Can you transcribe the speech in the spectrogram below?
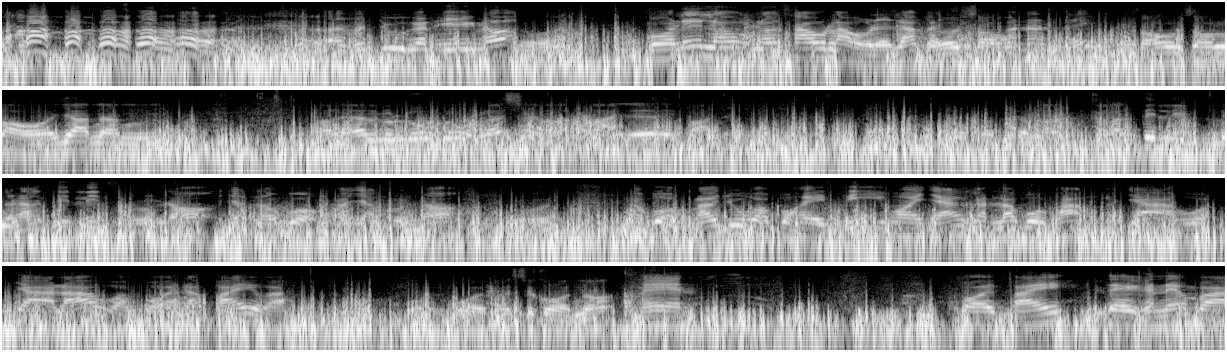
ลอดไปเพิ่นอยู่กันเองเนาะ โดย บ่เลยเราเราเศร้าเหล่าเลยแล้วก็เออเศร้าอันนั้นเด้เศร้าเศร้าเหล่าญาตินั้นเอาแล้วลูกลูกลูกแล้วเสียหายเลยบาดลูกกำลังกำลังติดลิ้นลูกกำลังติดลิ้นอยู่เนาะอย่างเราบอกมาอย่างรถเนาะโดยเราบอกแล้วอยู่ว่าบ่ให้ตีห้อยหยังกันแล้วบ่พังยาโหดยาแล้วว่าปล่อยแล้วไปว่ะปล่อยไปซะก่อนเนาะแม่นปล่อยไป แต่คะแนนว่า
